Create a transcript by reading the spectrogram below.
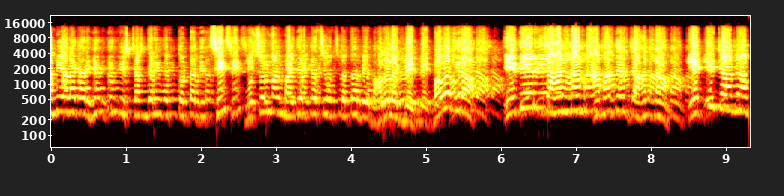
আমি এলাকার হিন্দু খ্রিস্টানদেরই উত্তরটা দিচ্ছি। মুসলমান ভাইদের কাছে উত্তরটা বেশ ভালো লাগবে। বাবাজিরা, এদের জাহান্নাম আমাদের জাহান্নাম। একই জাহান্নাম,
